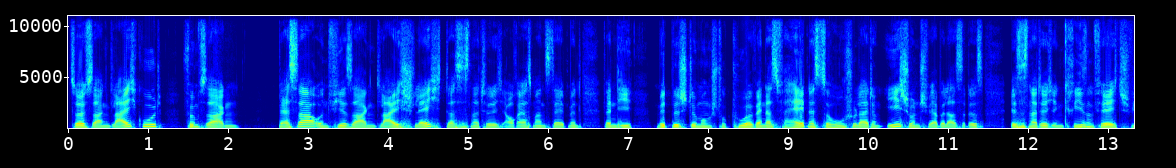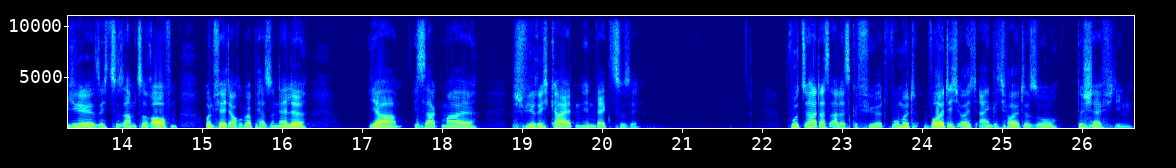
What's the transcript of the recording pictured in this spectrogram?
Zwölf sagen gleich gut, fünf sagen besser und vier sagen gleich schlecht. Das ist natürlich auch erstmal ein Statement, wenn die Mitbestimmungsstruktur, wenn das Verhältnis zur Hochschulleitung eh schon schwer belastet ist, ist es natürlich in Krisen vielleicht schwieriger, sich zusammenzuraufen und vielleicht auch über personelle, ja, ich sag mal, Schwierigkeiten hinwegzusehen. Wozu hat das alles geführt? Womit wollte ich euch eigentlich heute so beschäftigen?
